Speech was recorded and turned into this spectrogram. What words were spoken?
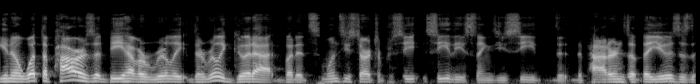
you know what the powers that be have a really they're really good at but it's once you start to proceed, see these things you see the, the patterns that they use is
